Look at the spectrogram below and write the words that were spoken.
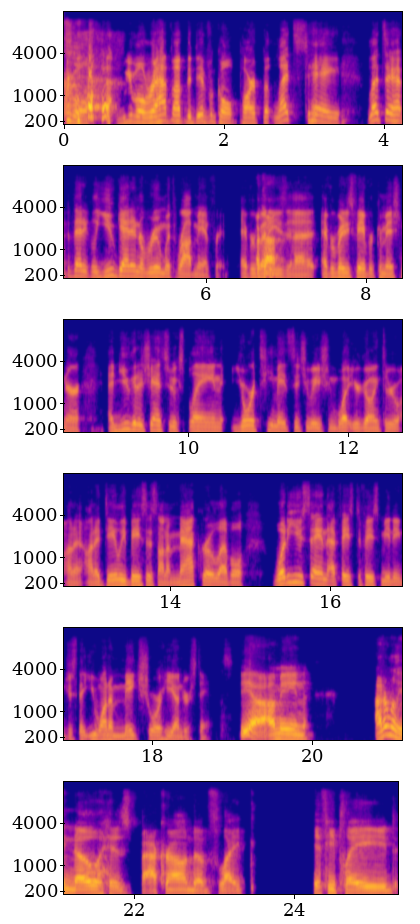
We will we will wrap up the difficult part, but let's say let's say hypothetically you get in a room with Rob Manfred, everybody's okay. uh, everybody's favorite commissioner, and you get a chance to explain your teammate situation, what you're going through on a on a daily basis, on a macro level. What do you say in that face to face meeting, just that you want to make sure he understands? Yeah, I mean, I don't really know his background of like if he played,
